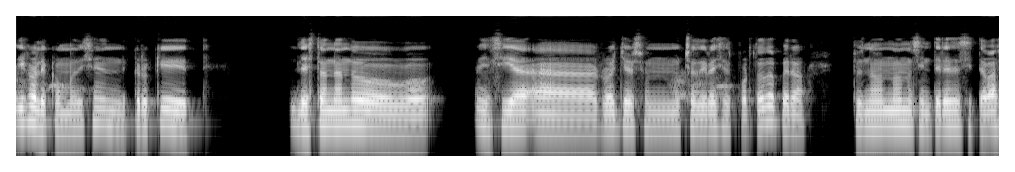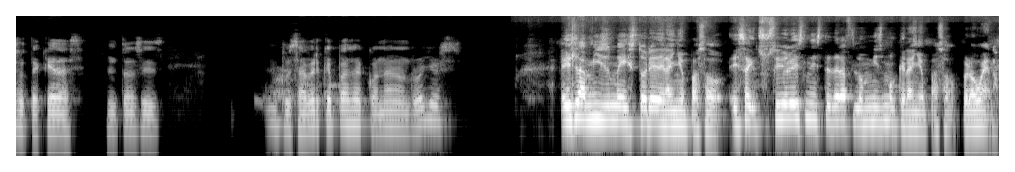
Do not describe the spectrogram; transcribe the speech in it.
híjole, como dicen, creo que le están dando en sí a, a Rogers un muchas gracias por todo, pero pues no, no nos interesa si te vas o te quedas. Entonces, pues a ver qué pasa con Aaron Rodgers. Es la misma historia del año pasado. sucedió en este draft lo mismo que el año pasado. Pero bueno,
